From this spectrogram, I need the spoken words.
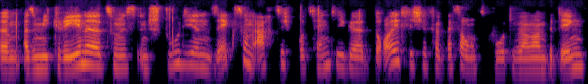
ähm, also Migräne, zumindest in Studien, 86-prozentige deutliche Verbesserungsquote, wenn man bedenkt,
